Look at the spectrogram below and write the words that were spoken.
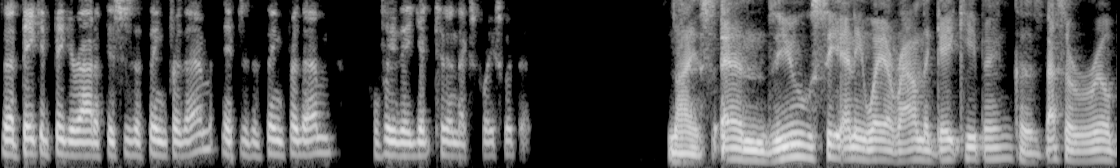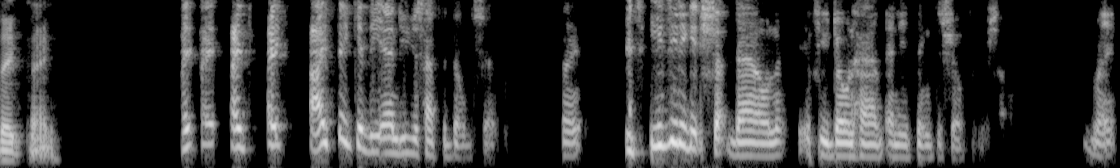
so that they can figure out if this is a thing for them if it's a thing for them hopefully they get to the next place with it Nice. And do you see any way around the gatekeeping? Because that's a real big thing. I, I, I, I think in the end, you just have to build shit, right? It's easy to get shut down if you don't have anything to show for yourself, right?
